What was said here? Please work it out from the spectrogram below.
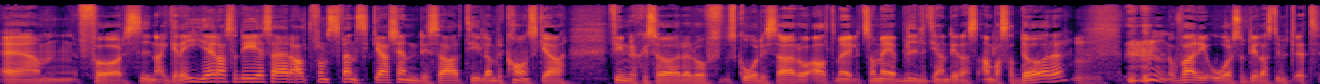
ehm, för sina grejer. Alltså det är så här allt från svenska kändisar till amerikanska filmregissörer och skådisar och allt möjligt som är, blir lite grann deras ambassadörer. och varje år så delas det ut ett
